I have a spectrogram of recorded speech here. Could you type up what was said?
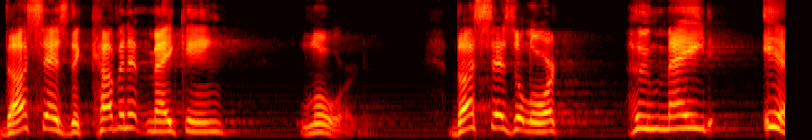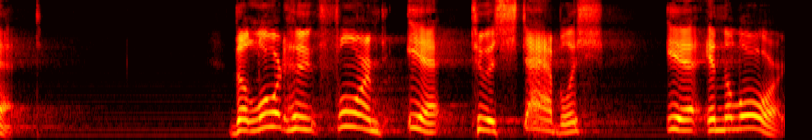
Thus says the covenant making Lord. Thus says the Lord who made it. The Lord who formed it to establish it in the Lord.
